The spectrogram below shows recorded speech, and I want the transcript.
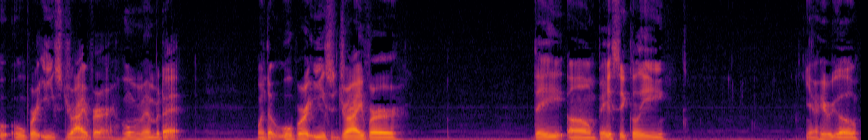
Uber Eats driver, who remember that? When the Uber Eats driver, they um basically, yeah, here we go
